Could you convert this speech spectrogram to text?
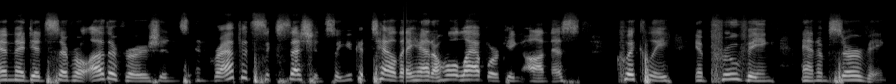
And they did several other versions in rapid succession. So you could tell they had a whole lab working on this, quickly improving and observing.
